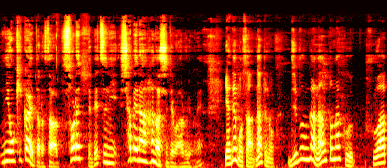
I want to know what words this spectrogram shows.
に置き換えたらさそれって別に喋らん話ではあるよね。いやでもさなんていうの？自分がなんとなくふわっ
